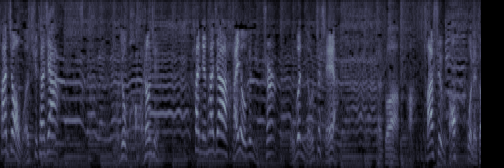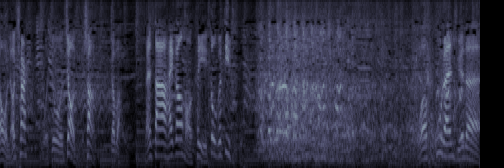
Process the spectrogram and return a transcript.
他叫我去他家，我就跑上去，看见他家还有个女生。我问他：“我说这谁呀？”他说：“啊，他睡不着，过来找我聊天，我就叫你上来，这不，咱仨还刚好可以斗个地主。我忽然觉得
